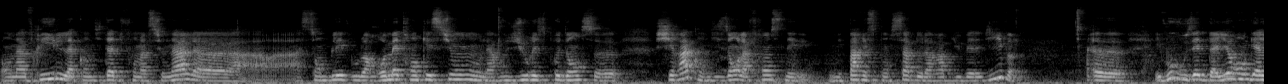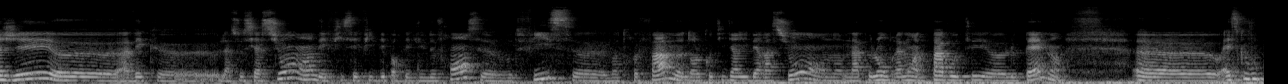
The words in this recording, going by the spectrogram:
en avril, la candidate du Front National euh, a, semblé vouloir remettre en question la jurisprudence Chirac en disant la France n'est pas responsable de la rafle du Veldiv. et vous, vous êtes d'ailleurs engagé avec l'association hein, des fils et filles déportés de de France, votre fils, votre femme, dans le quotidien Libération, en, appelant vraiment à ne pas voter Le Pen. Euh, est-ce que vous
